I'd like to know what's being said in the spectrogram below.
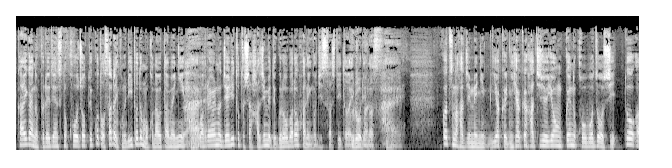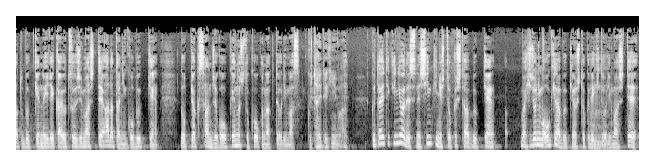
海外のプレゼンスの向上ということをさらにこのリートでも行うために、はい、我々の J リートとしては初めてグローバルオファリングを実施させていただいております。はい。5月の初めに約284億円の公募増資と、あと物件の入れ替えを通じまして、新たに5物件、635億円の取得を行っております。具体的には？具体的にはですね、新規に取得した物件、まあ、非常に大きな物件を取得できておりまして、うん、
